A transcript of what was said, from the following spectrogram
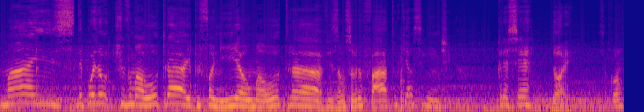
Mas depois eu tive uma outra epifania, uma outra visão sobre o fato, que é o seguinte: crescer dói sacou?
